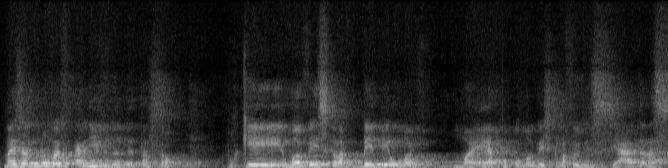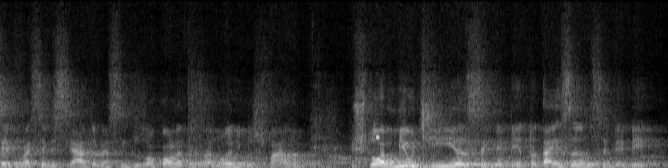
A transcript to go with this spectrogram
Mas ela não vai ficar livre da tentação, porque uma vez que ela bebeu uma, uma época, uma vez que ela foi viciada, ela sempre vai ser viciada, não é assim que os alcoólatras anônimos falam? Estou há mil dias sem beber, estou há dez anos sem beber.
